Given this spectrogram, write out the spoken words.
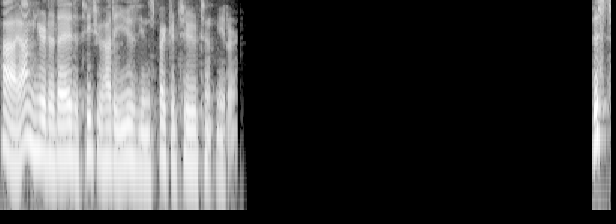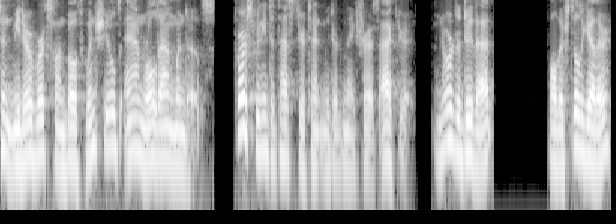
Hi, I'm here today to teach you how to use the Inspector 2 tint meter. This tint meter works on both windshields and roll-down windows. First, we need to test your tint meter to make sure it's accurate. In order to do that, while they're still together,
